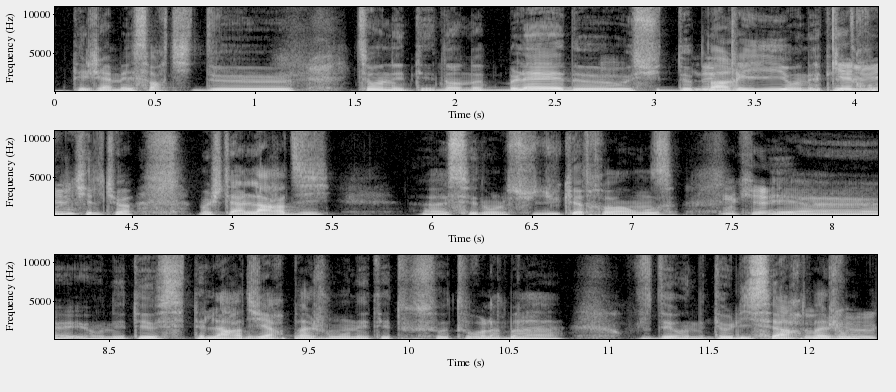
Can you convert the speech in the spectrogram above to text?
on était jamais sorti de, tu sais, on était dans notre bled euh, au sud de, Paris, on était quelle tranquille, tu vois. Moi, j'étais à Lardy. Euh, c'est dans le sud du 91 Ok. et, euh, et on était c'était Lardy Arpajon on était tous autour là-bas on, on était au lycée Donc, Arpajon euh,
